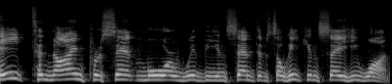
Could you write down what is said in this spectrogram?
8 to 9% more with the incentive so he can say he won.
